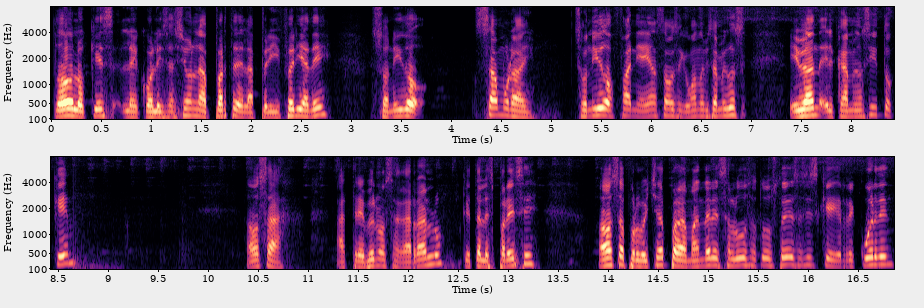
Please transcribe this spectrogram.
todo lo que es la ecualización, la parte de la periferia de sonido Samurai, sonido Fania, ya estamos equipando mis amigos. Y vean el camioncito que vamos a atrevernos a agarrarlo, ¿qué tal les parece? Vamos a aprovechar para mandarles saludos a todos ustedes, así es que recuerden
